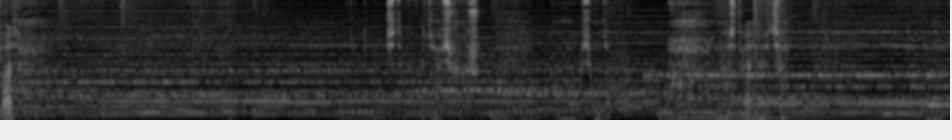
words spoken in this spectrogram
считать. Что-то какой-то не очень хорошо. Камера почему-то настраивается. Вот.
